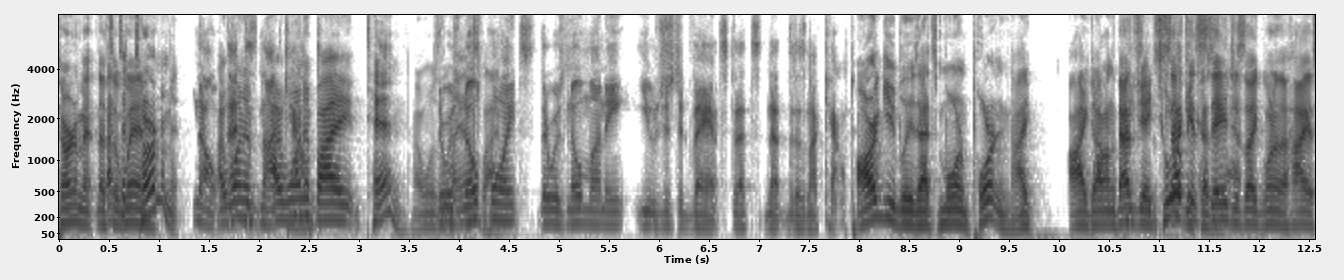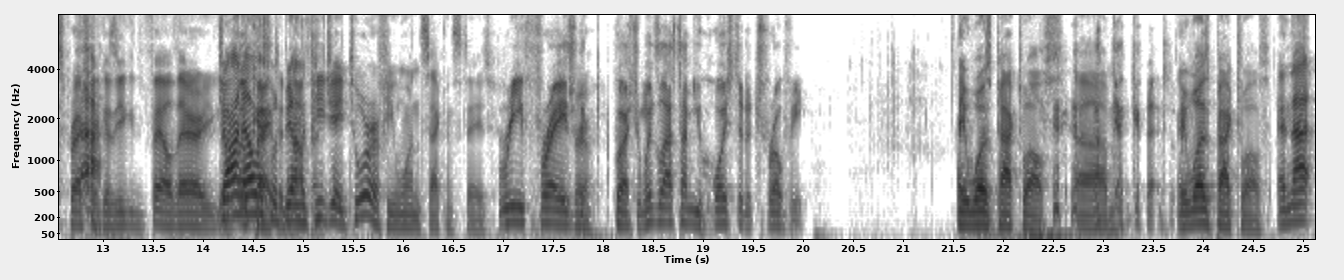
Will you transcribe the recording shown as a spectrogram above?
Tournament. That's, That's a a, win. tournament. No, I that won does it. I count. won it by ten. I was There was landslide. no points. There was no money. You just advanced. That's not. That does not count. Arguably, that's more important. I I got on the That's PGA Tour second because of stage that. is like one of the highest pressure Yeah. because you can fail there. You John okay Ellis to would be on the nothing. PGA Tour if he won second stage. Rephrase True. the question. When's the last time you hoisted a trophy? It was Pac-12s. Um, okay, good. It was Pac-12s, and that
